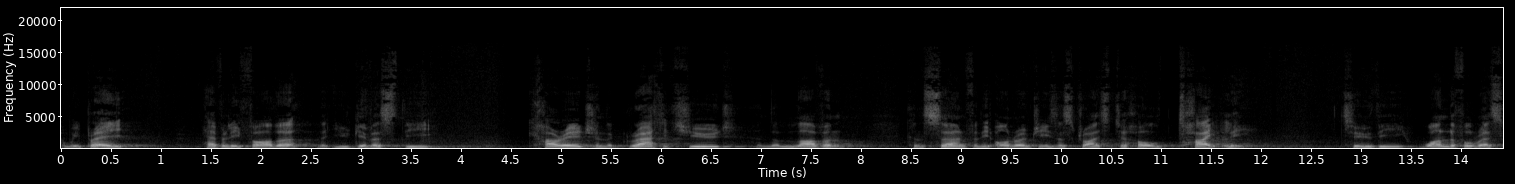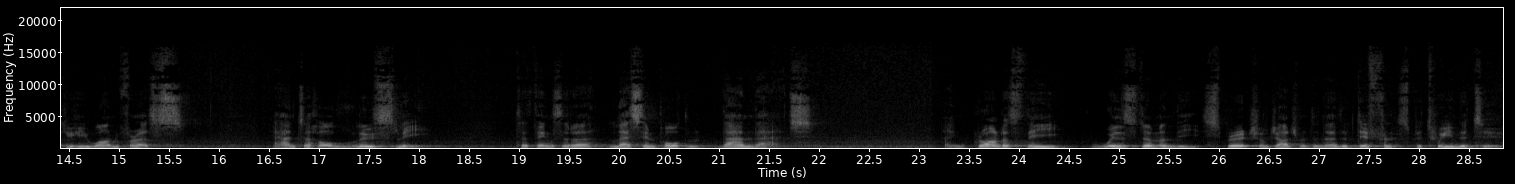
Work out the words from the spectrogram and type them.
And we pray, Heavenly Father, that you give us the courage and the gratitude and the love and concern for the honor of Jesus Christ to hold tightly to the wonderful rescue he won for us and to hold loosely to things that are less important than that. And grant us the wisdom and the spiritual judgment to know the difference between the two.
